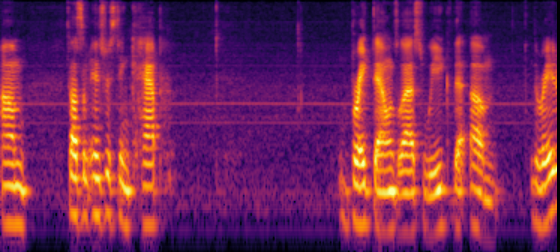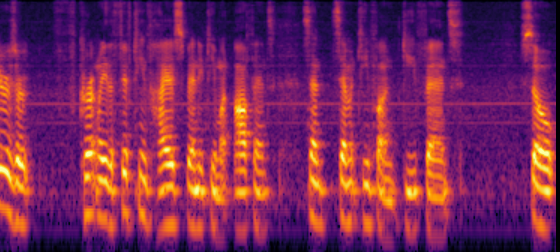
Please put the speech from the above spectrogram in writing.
Um, saw some interesting cap breakdowns last week that um, the Raiders are currently the 15th highest spending team on offense, 17th on defense. So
